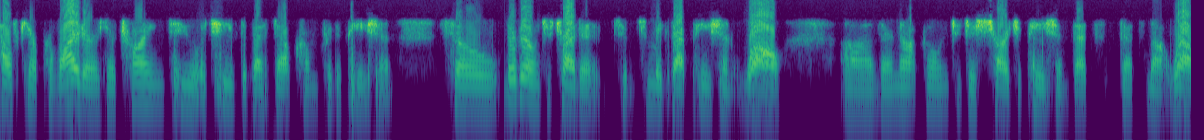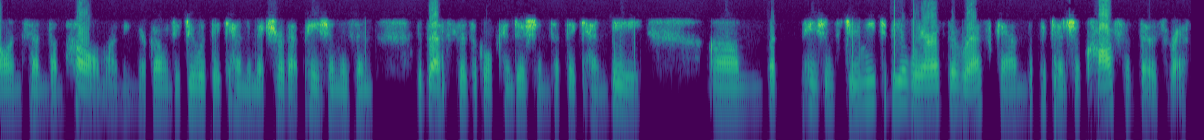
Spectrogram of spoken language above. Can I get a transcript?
healthcare providers are trying to achieve the best outcome for the patient. So they're going to try to, to, to make that patient well. Uh, they're not going to discharge a patient that's that's not well and send them home. I mean, they're going to do what they can to make sure that patient is in the best physical condition that they can be. Um, but patients do need to be aware of the risk and the potential cost of those risks.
